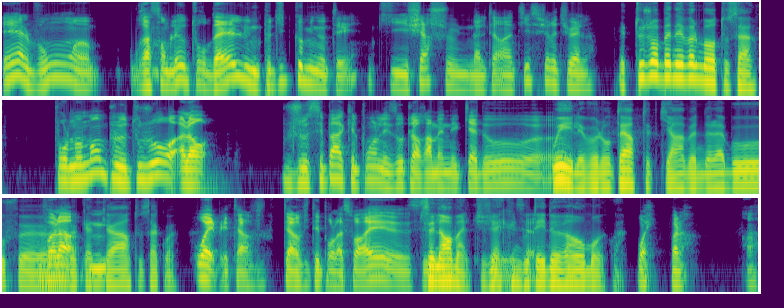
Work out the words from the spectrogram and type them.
Et elles vont euh, rassembler autour d'elles une petite communauté qui cherche une alternative spirituelle. Et toujours bénévolement, tout ça. Pour le moment, on peut toujours... Alors, je sais pas à quel point les autres leur ramènent des cadeaux. euh, Oui, les volontaires, peut-être qui ramènent de la bouffe, euh, Voilà. le 4 quarts, tout ça, quoi. Ouais, mais t'es invi- invité pour la soirée. euh, C'est normal, tu viens avec une bouteille de vin au moins, quoi. Ouais, voilà. Un,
